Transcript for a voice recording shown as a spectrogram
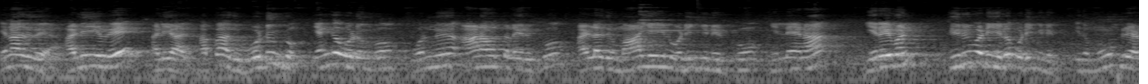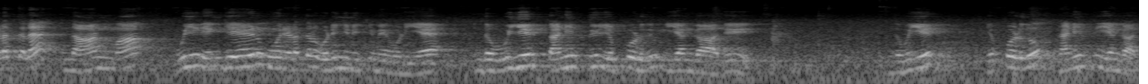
ஏன்னா அது அழியவே அழியாது. அப்போ அது ஒடுங்கும். எங்கே ஒடுங்கும்? ஒன்று ஆணவத்தில் இருக்கும் அல்லது மாயையில் ஒடுங்கி நிற்கும். இல்லைன்னா இறைவன் திருவடியில் ஒடுங்கி நிற்கும். இது மூன்று இடத்துல இந்த ஆன்மா உயிர் எங்கேனும் ஒரு இடத்துல ஒடுங்கி நிற்குமே ஒழிய இந்த உயிர் தனித்து எப்பொழுதும் இயங்காது. இந்த உயிர் எப்பொழுதும் தனித்து இயங்காது.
